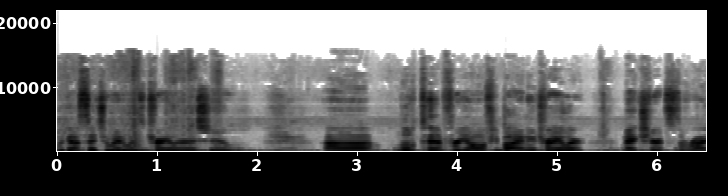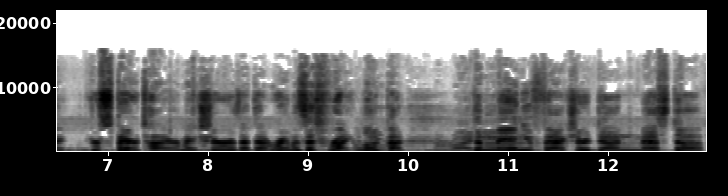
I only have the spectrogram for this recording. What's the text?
we got situated with the trailer issue. Yeah. Uh, little tip for y'all, if you buy a new trailer, make sure it's the right, your spare tire, make sure that that rim is this right lug pattern. The, right the manufacturer pattern. done messed up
